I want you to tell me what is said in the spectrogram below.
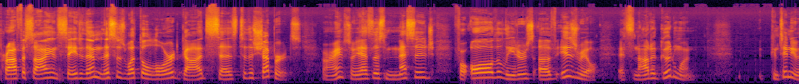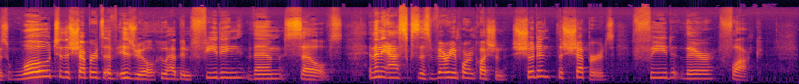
prophesy and say to them, This is what the Lord God says to the shepherds. All right, so he has this message for all the leaders of Israel. It's not a good one. continues Woe to the shepherds of Israel who have been feeding themselves. And then he asks this very important question Shouldn't the shepherds feed their flock?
